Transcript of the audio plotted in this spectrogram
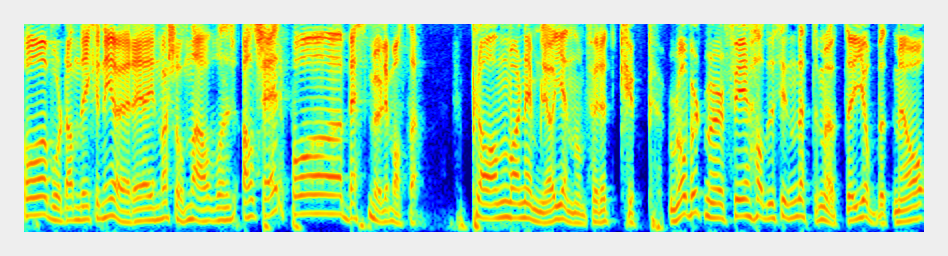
på hvordan de kunne gjøre invasjonen av Alger på best mulig måte. Planen var nemlig å gjennomføre et kupp. Robert Murphy hadde siden dette møtet jobbet med å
